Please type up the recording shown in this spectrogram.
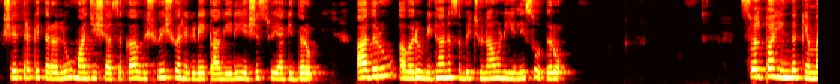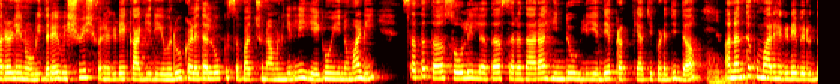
ಕ್ಷೇತ್ರಕ್ಕೆ ತರಲು ಮಾಜಿ ಶಾಸಕ ವಿಶ್ವೇಶ್ವರ ಹೆಗಡೆ ಕಾಗೇರಿ ಯಶಸ್ವಿಯಾಗಿದ್ದರು. ಆದರೂ ಅವರು ವಿಧಾನಸಭೆ ಚುನಾವಣೆಯಲ್ಲಿ ಸೋತರು. ಸ್ವಲ್ಪ ಹಿಂದಕ್ಕೆ ಮರಳಿ ನೋಡಿದರೆ ವಿಶ್ವೇಶ್ವರ ಹೆಗಡೆ ಕಾಗೇರಿಯವರು ಕಳೆದ ಲೋಕಸಭಾ ಚುನಾವಣೆಯಲ್ಲಿ ಹೇಗೋ ಏನು ಮಾಡಿ ಸತತ ಸೋಲಿಲ್ಲದ ಸರದಾರ ಹಿಂದೂ ಹುಲಿ ಎಂದೇ ಪ್ರಖ್ಯಾತಿ ಪಡೆದಿದ್ದ ಅನಂತಕುಮಾರ್ ಹೆಗಡೆ ವಿರುದ್ಧ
